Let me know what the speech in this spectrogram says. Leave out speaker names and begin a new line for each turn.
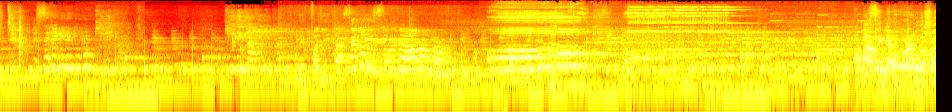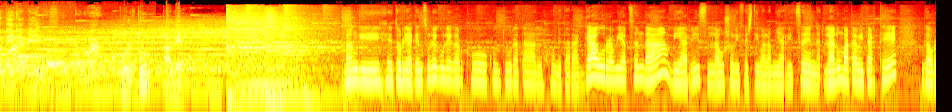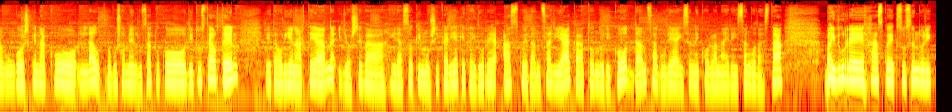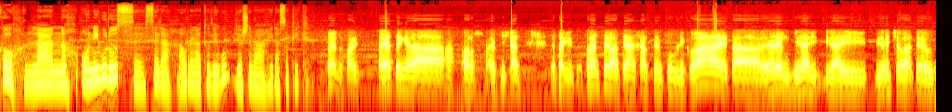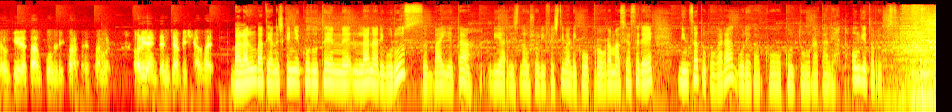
Ez ere ginen dugu kilika. Kilika, kilika.
Gure polita, zer duzu da?
Abatzen gara, egun osoan deika bilinez.
Kultur alea.
Bangi etorriak entzule gure gaurko kulturatal honetara. Gaur abiatzen da, biarriz lausori festivala miarritzen. Larun bat bitarte gaur egungo eskenako lau proposamen luzatuko dituzte aurten, eta horien artean Joseba Irazoki musikariak eta idurre azkue dantzariak atonduriko dantza gurea izeneko lana ere izango da, ezta? Baidurre azkoek zuzenduriko lan oniburuz, eh, zera aurreratu digu, Joseba Irazokik.
Bueno, bai, saiatzen gara hor, bai, pixkat, ezakit, frantze batean jartzen publikoa, eta bederen bidai, bidai, bidaitxo bat eu- eukidezan publikoa, eta bueno, hori da intentzioa pixkat, bai.
Balarun batean eskaineko duten lanari buruz, bai eta Biarriz Lausori Festivaleko programazioaz ere, mintzatuko gara gure gaurko kulturatalean. Ongi etorri guzti.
